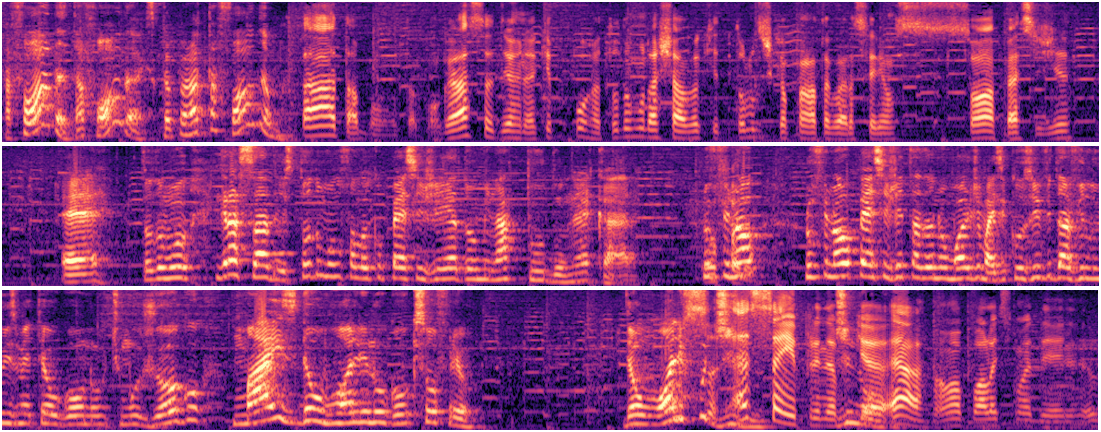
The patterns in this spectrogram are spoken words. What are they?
Tá foda, tá foda. Esse campeonato tá foda, mano. Tá, tá bom, tá bom. Graças a Deus, né? Que, porra, todo mundo achava que todos os campeonatos agora seriam só a PSG. É, todo mundo. Engraçado isso, todo mundo falou que o PSG ia dominar tudo, né, cara? No Eu final, falei. no final o PSG tá dando mole demais. Inclusive, Davi Luiz meteu o gol no último jogo, mas deu mole no gol que sofreu. Deu um mole fudido. É sempre, né? De Porque novo. é, é uma bola em cima dele. Eu-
